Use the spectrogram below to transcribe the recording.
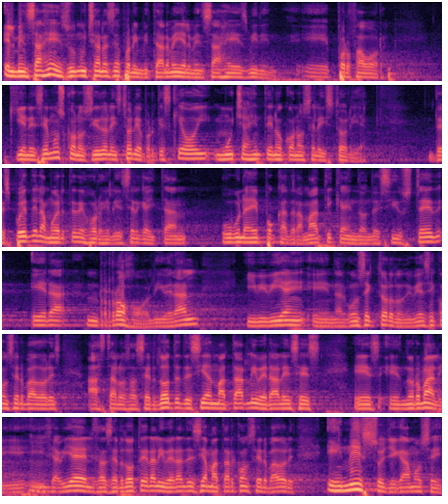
El mensaje, Jesús, muchas gracias por invitarme y el mensaje es, miren, eh, por favor, quienes hemos conocido la historia, porque es que hoy mucha gente no conoce la historia. Después de la muerte de Jorge Eliezer Gaitán, hubo una época dramática en donde si usted era rojo, liberal, y vivía en, algún sector donde viviese conservadores, hasta los sacerdotes decían matar liberales es, es, normal. Y, mm. si había el sacerdote era liberal, decía matar conservadores. En eso llegamos eh,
